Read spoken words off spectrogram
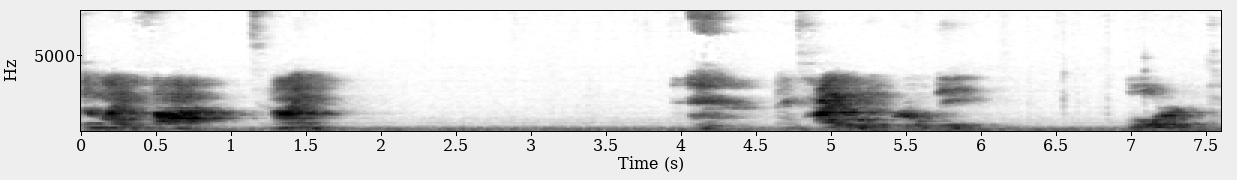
So my thought tonight entitled it real big. Lord,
